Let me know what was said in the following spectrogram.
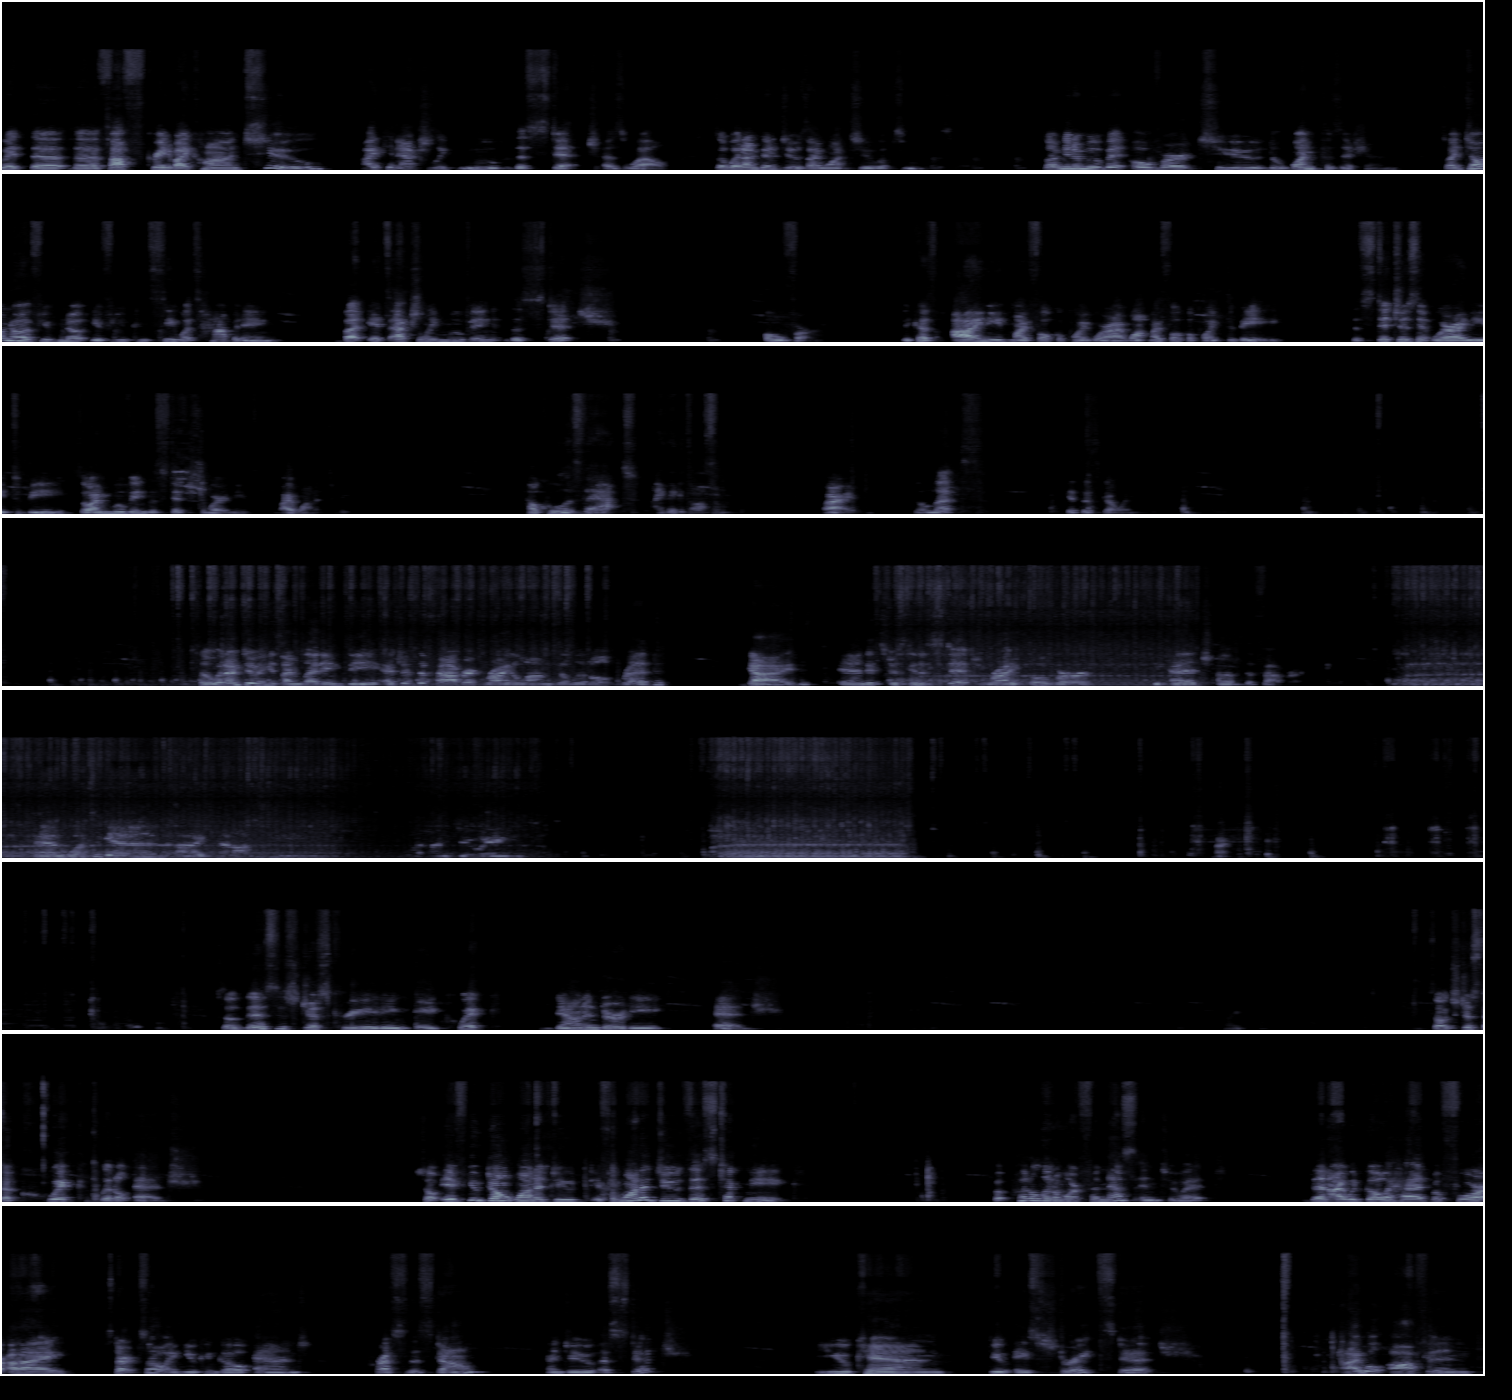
with the, the Pfaff Creative Icon 2, I can actually move the stitch as well. So what I'm going to do is I want to, whoops, move this way. So I'm going to move it over to the one position. So I don't know if you've know if you can see what's happening, but it's actually moving the stitch over because I need my focal point where I want my focal point to be. The stitch isn't where I need to be, so I'm moving the stitch to where it needs I want it to be. How cool is that? I think it's awesome. All right, so let's get this going. So what I'm doing is I'm letting the edge of the fabric ride along the little red guide, and it's just going to stitch right over the edge of the fabric. And once again, I cannot see what I'm doing. So this is just creating a quick down and dirty edge. So it's just a quick little edge. So if you don't want to do, if you want to do this technique, but put a little more finesse into it, then I would go ahead before I start sewing, you can go and press this down and do a stitch. You can do a straight stitch. I will often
